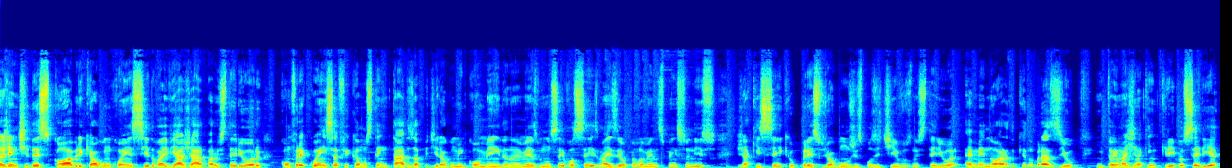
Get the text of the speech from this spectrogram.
a gente descobre que algum conhecido vai viajar para o exterior, com frequência ficamos tentados a pedir alguma encomenda, não é mesmo? Não sei vocês, mas eu pelo menos penso nisso, já que sei que o preço de alguns dispositivos no exterior é menor do que no Brasil. Então imagina que incrível seria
